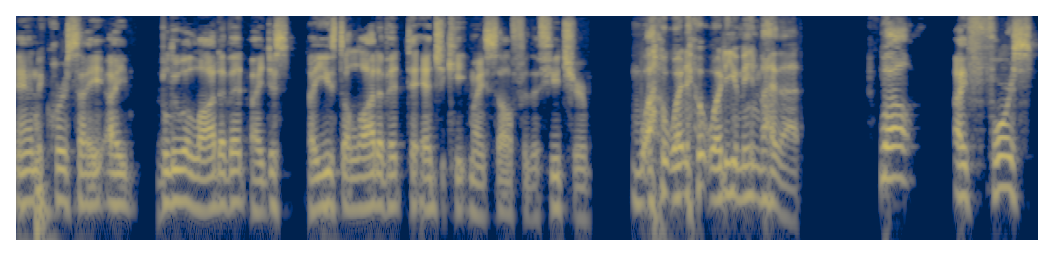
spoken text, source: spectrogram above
And of course, I, I blew a lot of it. I just, I used a lot of it to educate myself for the future. What, what what do you mean by that? Well, I forced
